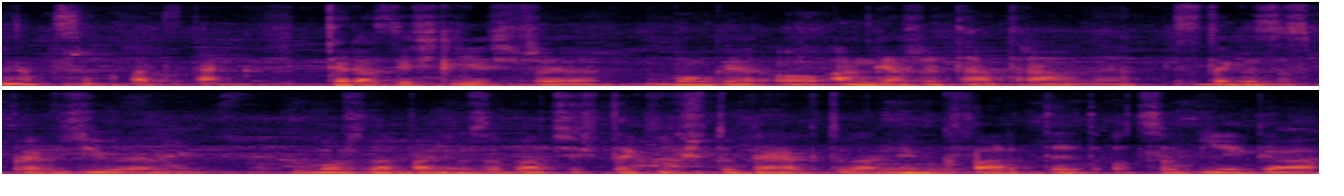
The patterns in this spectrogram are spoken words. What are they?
na przykład, tak. Teraz jeśli jeszcze mogę o angaże teatralne. Z tego co sprawdziłem, można Panią zobaczyć w takich sztukach aktualnie Kwartet, O co biega,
